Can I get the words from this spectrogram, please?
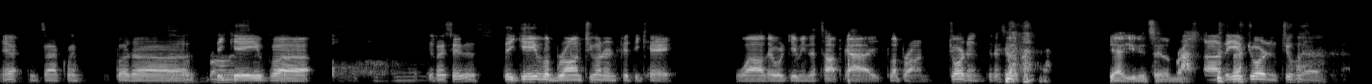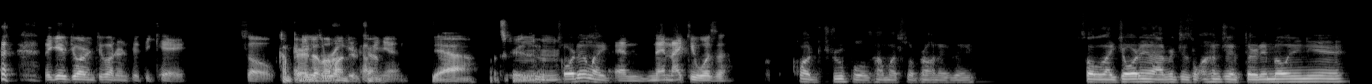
Yeah, exactly. But uh, LeBron they gave. Uh, did I say this? They gave LeBron 250k while they were giving the top guys LeBron, Jordan. Did I say? LeBron? Yeah, you did say LeBron. uh, they gave Jordan two. They gave Jordan 250k. So Compared to he the 100K. coming in, Yeah, that's crazy. Mhm. Jordan like and then Nike was a quadruples how much LeBron is doing. So like Jordan averages 130 million a year.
